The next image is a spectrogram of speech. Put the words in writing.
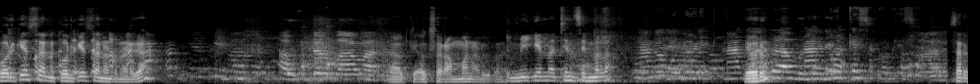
కొరికేస్తాను కొరికేస్తాను అంటున్నాడుగా. ఓకే ఒకసారి అమ్మని అడుగుతాం మీకేం నచ్చింది సినిమాలో? ఎవరు? సరే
